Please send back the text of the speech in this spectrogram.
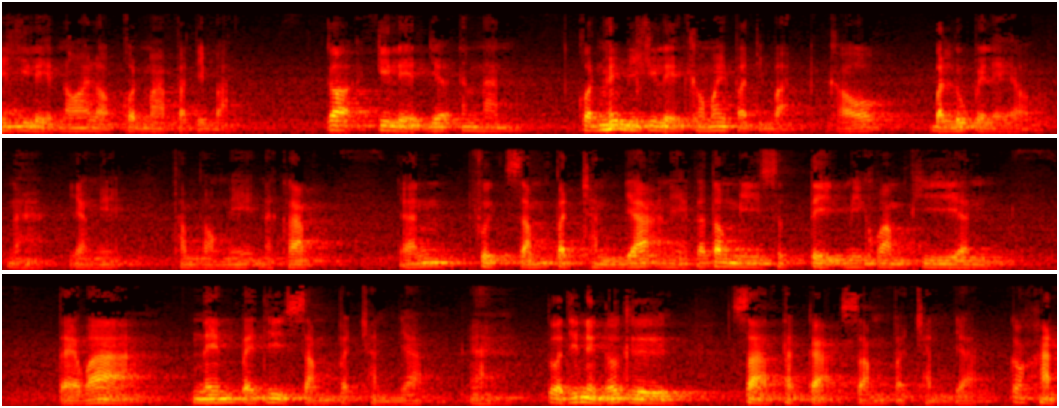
มีกิเลสน้อยหรอกคนมาปฏิบัติ ก็กิเลสเยอะทั้งนั้น คนไม่มีกิเลสเขาไม่ปฏิบัติ เขาบรรลุไปแล้วนะอย่างนี้ทำตรงนี้นะครับ ฉะนั้นฝึกสัมปชัญญะเนี่ยก็ต้องมีสติมีความเพียร แต่ว่าเน้นไปที่สัมปชัญญะ ตัวที่หนึ่งก็คือศาสตกะสัมปชัญญะ ก็หัด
